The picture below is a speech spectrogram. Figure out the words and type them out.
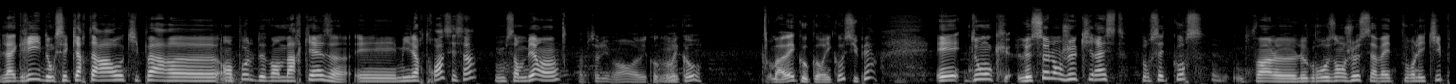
la grille. Donc c'est Cartararo qui part euh, en pôle devant Marquez et Miller 3, c'est ça? Il me semble bien. Hein? Absolument, oui, Cocorico. Bah avec Cocorico, super. Et donc le seul enjeu qui reste pour cette course, enfin le, le gros enjeu, ça va être pour l'équipe,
